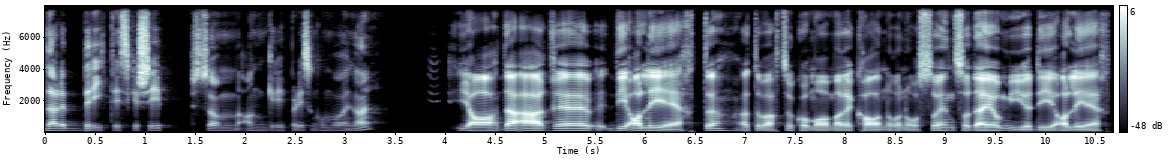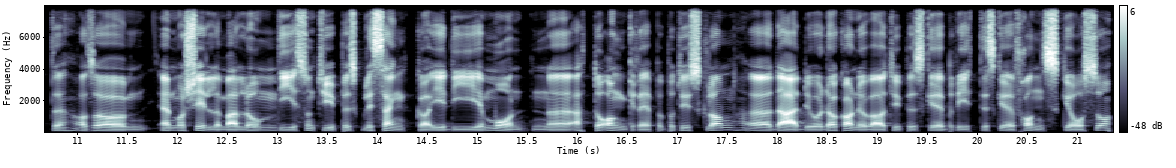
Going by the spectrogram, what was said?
Det er det britiske skip som angriper disse konvoiene? Ja, det er eh, de allierte. Etter hvert så kommer amerikanerne også inn, så det er jo mye de allierte. Altså, En må skille mellom de som typisk blir senka i de månedene etter angrepet på Tyskland. Eh, jo, da kan det jo være typiske britiske, franske også.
